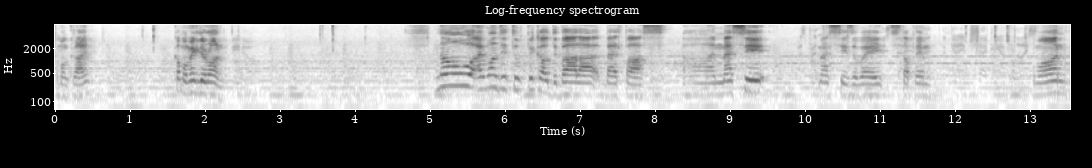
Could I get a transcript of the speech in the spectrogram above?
Come on, Klein. Come on, make the run. No, I wanted to pick out Dybala. Bad pass. And Messi. Messi is away. Stop him. Come on.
